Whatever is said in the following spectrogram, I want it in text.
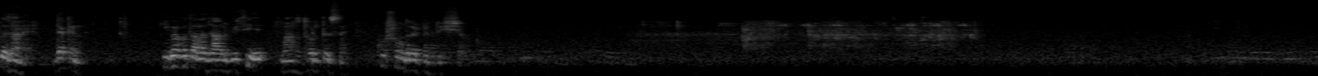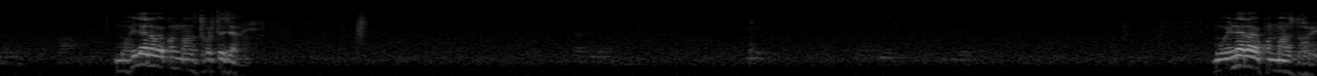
ধরতে জানে। দেখেন কীভাবে তারা জাল বিছিয়ে মাছ ধরতেছে। খুব সুন্দর একটা দৃশ্য। মহিলারা এখন মাছ ধরে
